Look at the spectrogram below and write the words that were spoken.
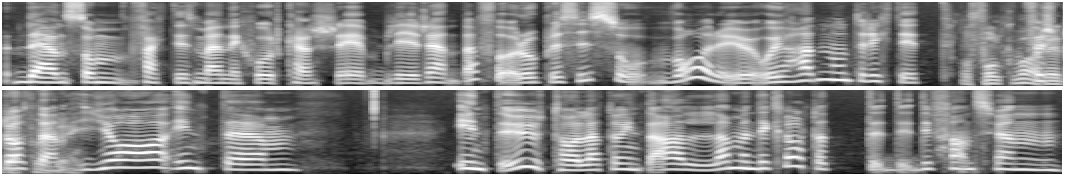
den som faktiskt människor kanske blir rädda för. Och precis så var det ju. Och jag hade nog inte riktigt och folk var förstått rädda för den. Dig. Ja, inte, inte uttalat och inte alla. Men det är klart att det, det, fanns ju en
